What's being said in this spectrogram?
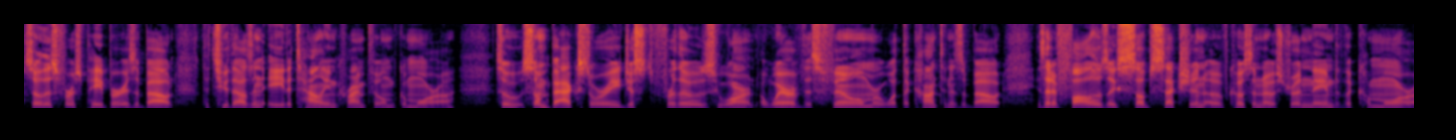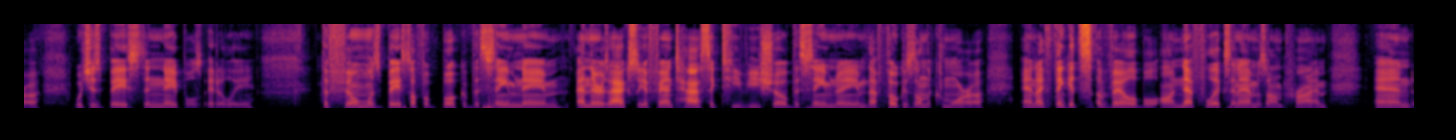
So, this first paper is about the 2008 Italian crime film Gomorrah. So, some backstory, just for those who aren't aware of this film or what the content is about, is that it follows a subsection of Cosa Nostra named the Camorra, which is based in Naples, Italy. The film was based off a book of the same name, and there's actually a fantastic TV show of the same name that focuses on the Camorra, and I think it's available on Netflix and Amazon Prime. And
